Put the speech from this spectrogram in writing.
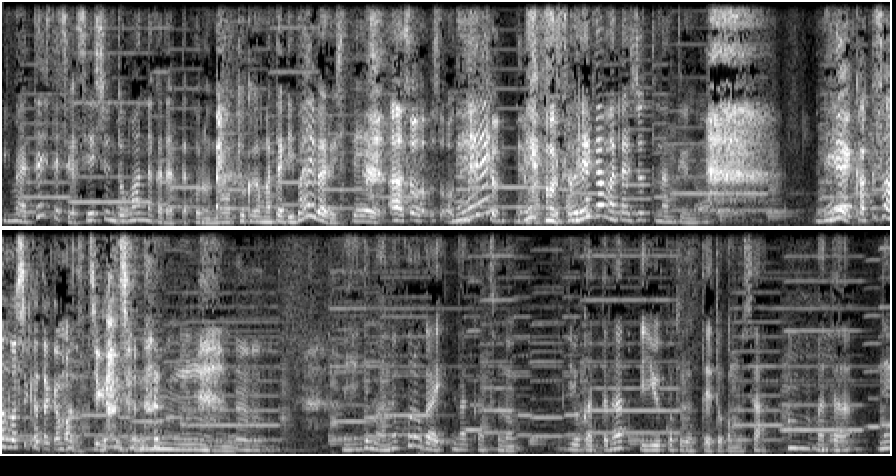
今私たちが青春ど真ん中だった頃の曲がまたリバイバルしてあそうそうね。ね？今日でもそれがまたちょっとなんていうの？ね？拡散の仕方がまず違うじゃない、うんうんね、でもあの頃がなんかその良かったなっていうことだったりとかもさまたね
